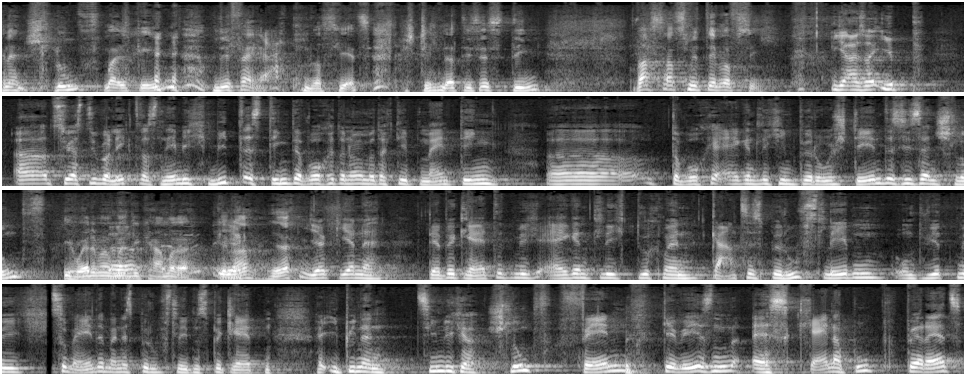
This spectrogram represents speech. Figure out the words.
deinen Schlumpf mal geben und wir verraten das jetzt. Wir stellen da dieses Ding was hat es mit dem auf sich? Ja, also ich habe äh, zuerst überlegt, was nehme ich mit als Ding der Woche. Dann habe ich mir gedacht, ich mein Ding äh, der Woche eigentlich im Büro stehen. Das ist ein Schlumpf. Ich halte mal, mal die äh, Kamera. Genau. Ja, ja. ja, gerne. Der begleitet mich eigentlich durch mein ganzes Berufsleben und wird mich zum Ende meines Berufslebens begleiten. Ich bin ein ziemlicher Schlumpf-Fan gewesen, als kleiner Bub bereits.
